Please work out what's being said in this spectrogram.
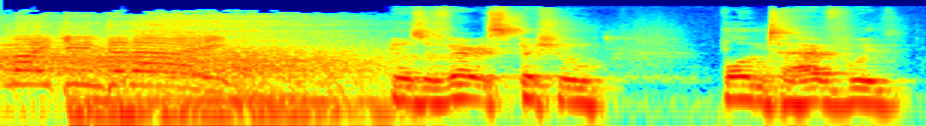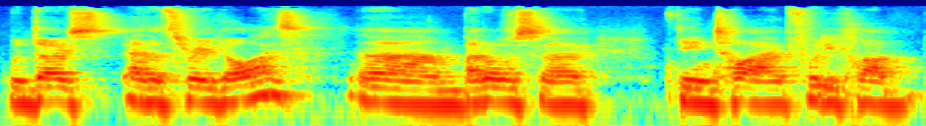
The making today. It was a very special bond to have with with those other three guys, um, but also the entire footy club.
